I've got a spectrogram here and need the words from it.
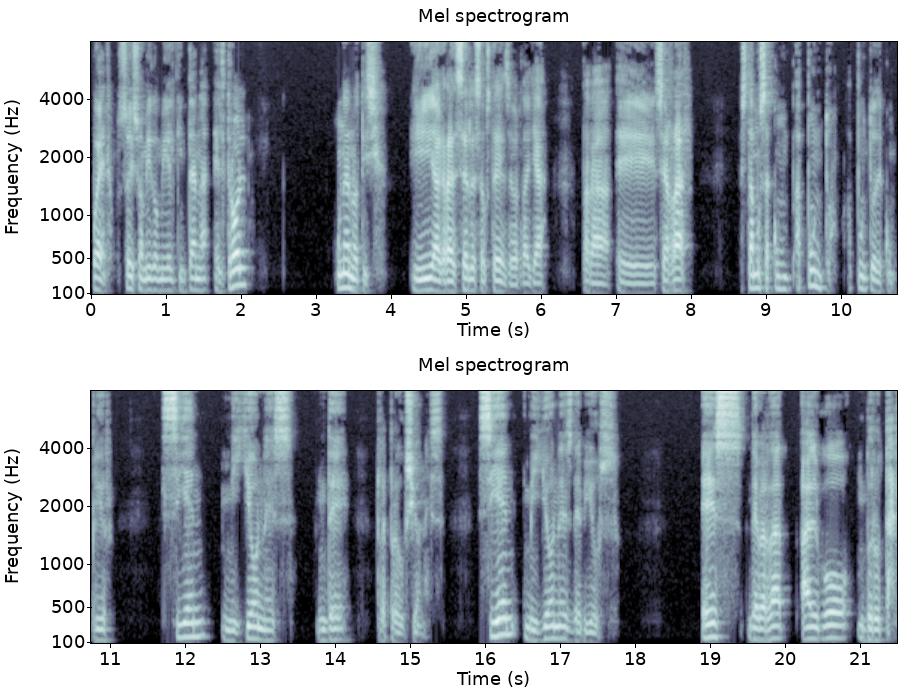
Bueno, soy su amigo Miguel Quintana, el troll. Una noticia y agradecerles a ustedes de verdad ya para eh, cerrar. Estamos a, punto, a punto de cumplir 100 millones de reproducciones, 100 millones de views. Es de verdad algo brutal.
